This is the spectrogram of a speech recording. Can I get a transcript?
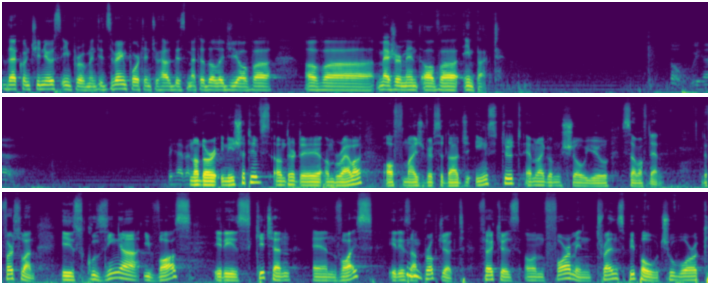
the continuous improvement. It's very important to have this methodology of, uh, of uh, measurement of uh, impact. So we have we have another initiatives under the umbrella of Mais Diversidade Institute, and I'm going to show you some of them. The first one is Cozinha e Voz. It is kitchen and voice. It is a mm-hmm. project focused on forming trans people to work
